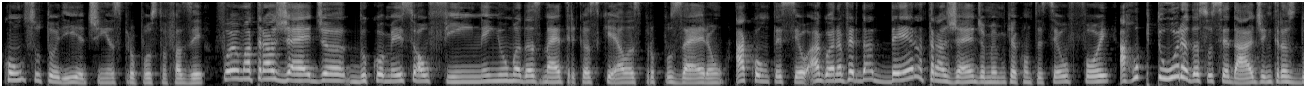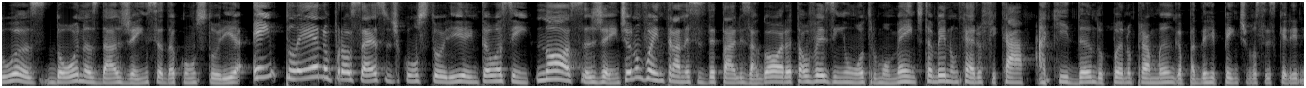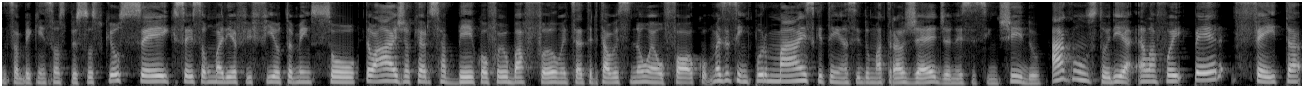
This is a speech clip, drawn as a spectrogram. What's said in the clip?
consultoria tinha se proposto a fazer, foi uma tragédia do começo ao fim. Nenhuma das métricas que elas propuseram aconteceu. Agora, a verdadeira tragédia mesmo que aconteceu foi a ruptura da sociedade entre as duas donas da agência da consultoria em pleno processo de consultoria. Então, assim, nossa, gente, eu não vou entrar nesses detalhes agora, talvez em um outro momento também não quero ficar aqui dando pano pra manga para de repente vocês quererem saber quem são as pessoas, porque eu sei que vocês são Maria Fifi, eu também sou. Então, ah, já quero saber qual foi o bafão, etc e tal. Esse não é o foco. Mas assim, por mais que tenha sido uma tragédia nesse sentido, a consultoria ela foi perfeita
